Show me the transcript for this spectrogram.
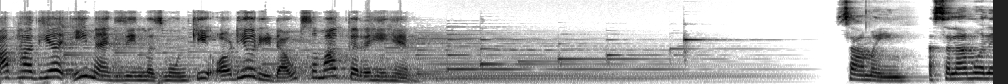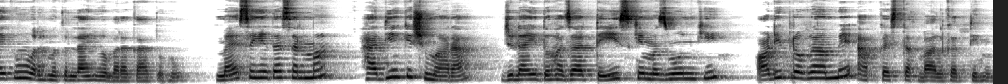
آپ ہادیہ ای میگزین مضمون کی آڈیو ریڈ آؤٹ سماعت کر رہے ہیں۔ سامعین، السلام علیکم ورحمۃ اللہ وبرکاتہ۔ میں سیدہ سلمہ، ہادیہ کے شمارہ، جولائی دو ہزار تیئیس کے مضمون کی آڈیو پروگرام میں آپ کا استقبال کرتی ہوں۔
